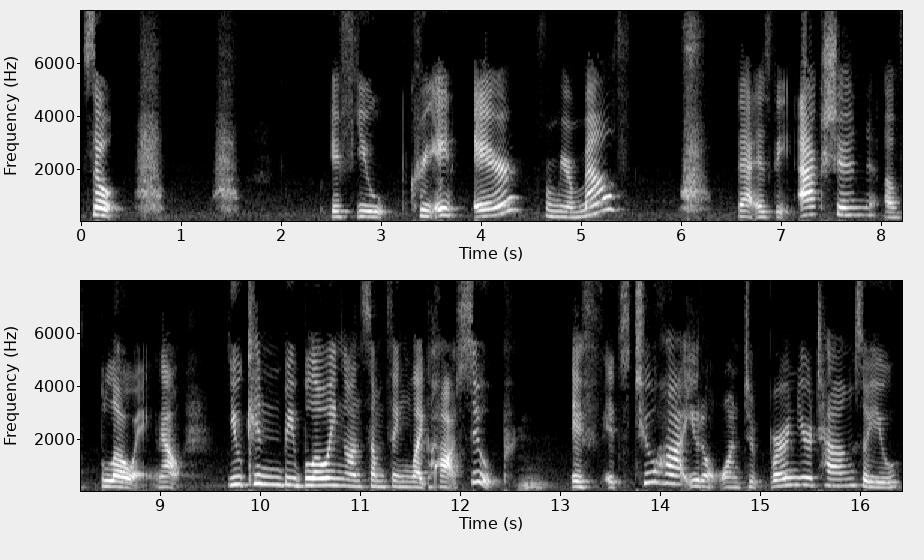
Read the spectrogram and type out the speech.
So if you create air from your mouth, that is the action of blowing. Now, you can be blowing on something like hot soup. Mm. If it's too hot, you don't want to burn your tongue, so you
